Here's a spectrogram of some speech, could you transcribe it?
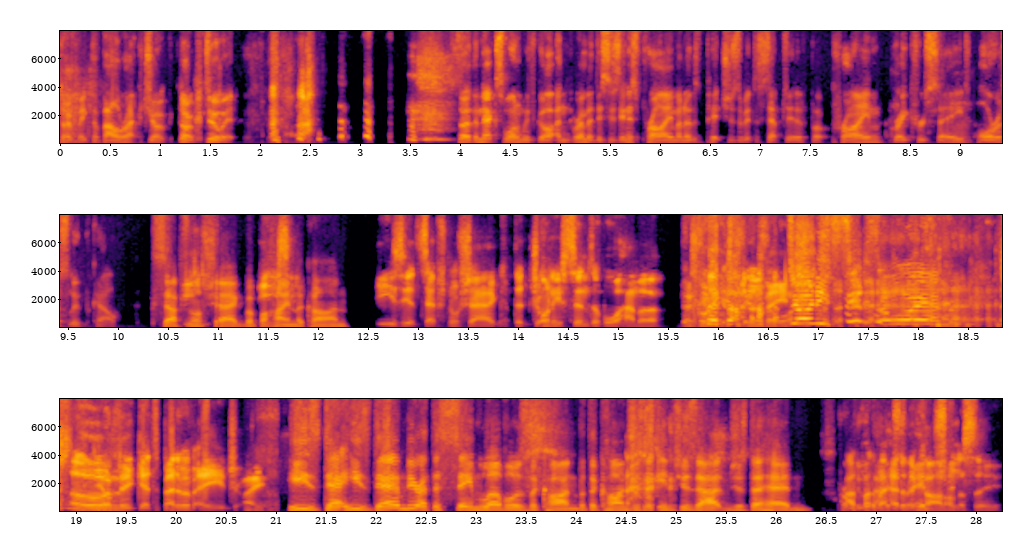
Don't make the Balrak joke. Don't do it. so the next one we've got, and remember, this is in his prime. I know this picture's a bit deceptive, but prime, Great Crusade, hmm. Horus Lupercal. Exceptional shag, but behind Easy. the Khan. Easy exceptional shag, the Johnny Sins of Warhammer. Only gets better age. Johnny Sins of Warhammer! Only gets better with age, right? He's da- he's damn near at the same level as the Khan, but the Khan just inches out just ahead. Probably I'd put him ahead of the Khan, honestly.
